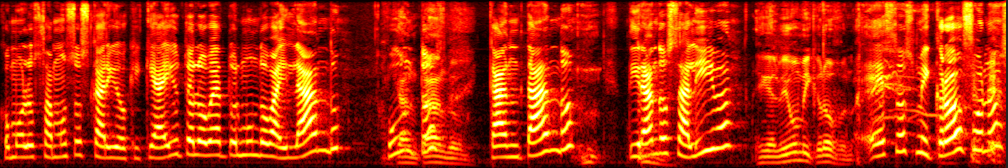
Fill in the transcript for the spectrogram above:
Como los famosos karaoke, que ahí usted lo ve a todo el mundo bailando, juntos, cantando, cantando tirando saliva en el mismo micrófono. Esos micrófonos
